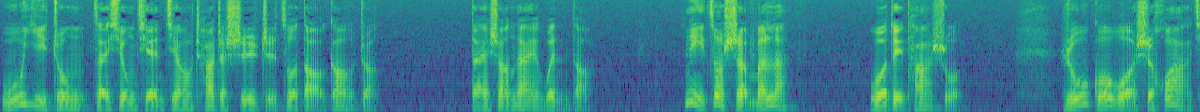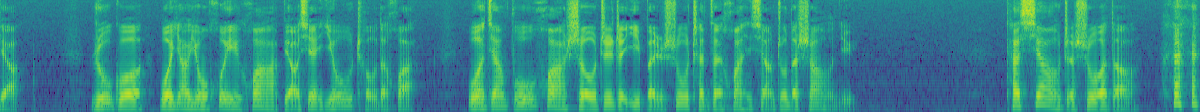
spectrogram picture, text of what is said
无意中在胸前交叉着食指做祷告状。戴尚奈问道：“你做什么了？”我对他说：“如果我是画家，如果我要用绘画表现忧愁的话，我将不画手执着一本书沉在幻想中的少女。”他笑着说道。哈哈，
